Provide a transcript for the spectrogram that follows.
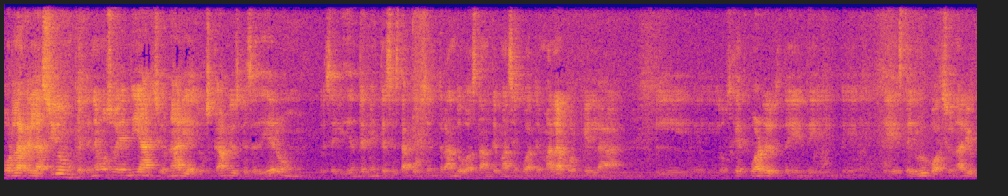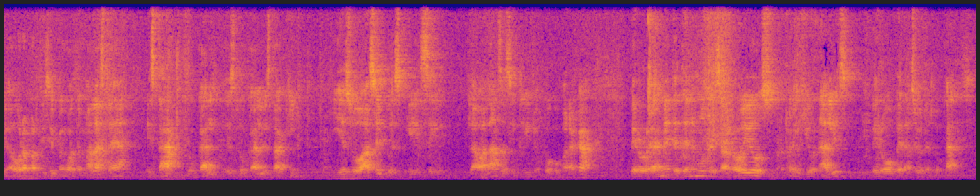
Por la relación que tenemos hoy en día accionaria y los cambios que se dieron, pues evidentemente se está concentrando bastante más en Guatemala porque la, headquarters de, este grupo accionario que ahora participa en Guatemala está, está local, es local, está aquí. Y eso hace pues que se, la balanza se incline un poco para acá. Pero realmente tenemos desarrollos regionales, pero operaciones locales.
